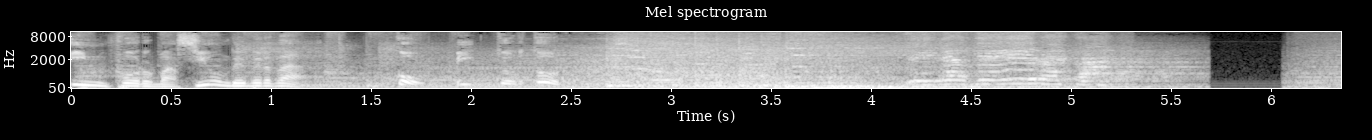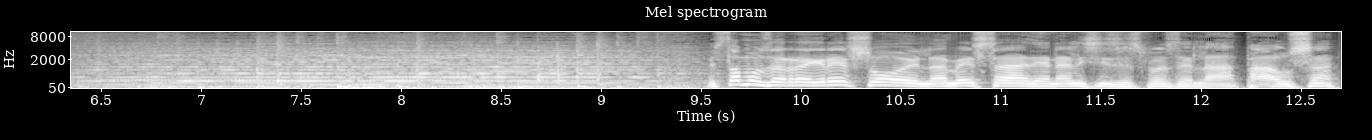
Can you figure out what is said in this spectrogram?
Información de verdad. Con Víctor Toro. Línea directa. Estamos de regreso en la mesa de análisis después de la pausa.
